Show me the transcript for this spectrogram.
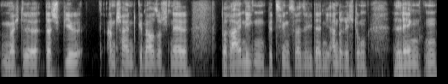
möchte das Spiel anscheinend genauso schnell bereinigen beziehungsweise wieder in die andere Richtung lenken.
